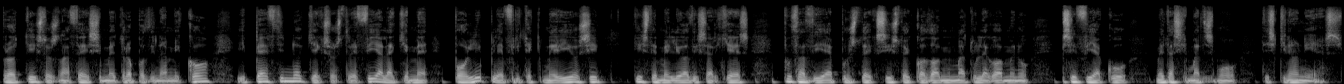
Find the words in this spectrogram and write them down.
πρωτίστως να θέσει με τρόπο δυναμικό, υπεύθυνο και εξωστρεφή αλλά και με πολύπλευρη τεκμηρίωση τις θεμελιώδεις αρχές που θα διέπουν στο εξής το οικοδόμημα του λεγόμενου ψηφιακού μετασχηματισμού της κοινωνίας.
